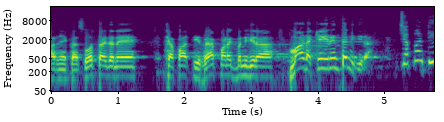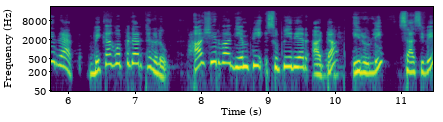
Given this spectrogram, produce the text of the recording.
ಆರನೇ ಕ್ಲಾಸ್ ಓದ್ತಾ ಇದ್ದಾನೆ. ಚಪಾತಿ ರ್ಯಾಪ್ ಮಾಡಕ್ ಬಂದಿದ್ದೀರಾ? ಮಾಡಕ್ಕೆ ಏನೇನ್ ತಂದಿದ್ದೀರಾ ಚಪಾತಿ ರ್ಯಾಪ್ ಬೇಕಾಗುವ ಪದಾರ್ಥಗಳು. ಆಶೀರ್ವಾದ್ ಎಂಪಿ ಸುಪೀರಿಯರ್ ಆಟ ಈರುಳ್ಳಿ ಸಾಸಿವೆ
